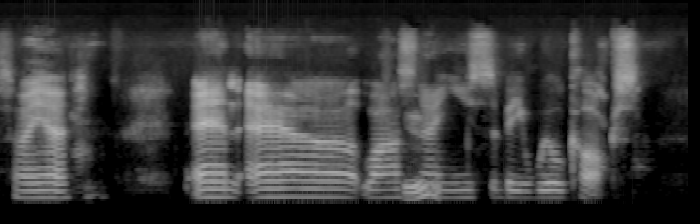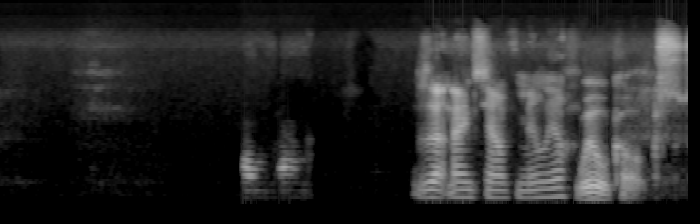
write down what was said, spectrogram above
So yeah, and our last Ooh. name used to be Wilcox. Does that name sound familiar? Wilcox.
